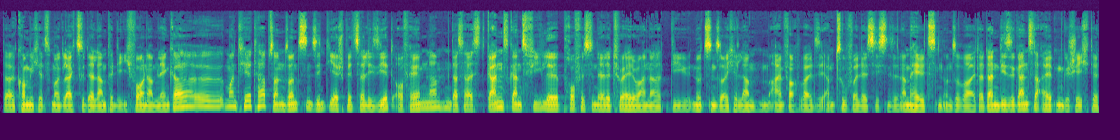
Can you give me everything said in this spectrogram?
Da komme ich jetzt mal gleich zu der Lampe, die ich vorne am Lenker äh, montiert habe. Ansonsten sind die ja spezialisiert auf Helmlampen. Das heißt, ganz, ganz viele professionelle Trailrunner, die nutzen solche Lampen einfach, weil sie am zuverlässigsten sind, am hellsten und so weiter. Dann diese ganze Alpengeschichte.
